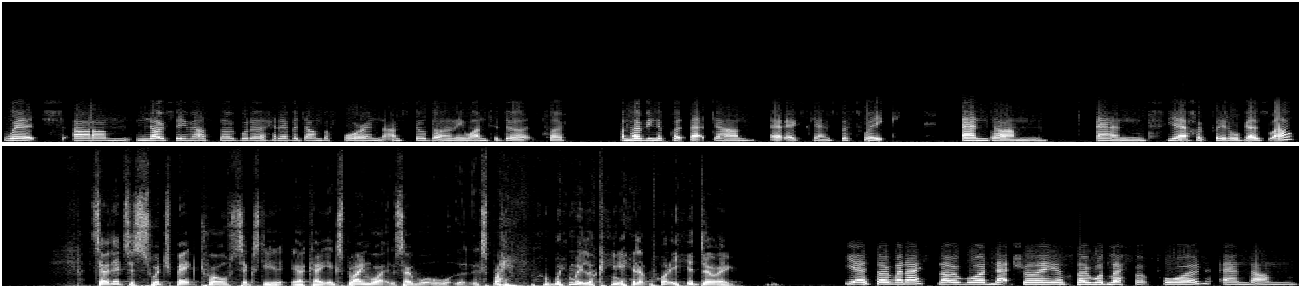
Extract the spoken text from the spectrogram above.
which um, no female snowboarder had ever done before, and I'm still the only one to do it. So I'm hoping to put that down at X Games this week, and um, and yeah, hopefully it all goes well. So that's a switchback 1260. Okay, explain what. So w- w- explain when we're looking at it. What are you doing? Yeah, so when I snowboard, naturally I snowboard left foot forward, and um,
